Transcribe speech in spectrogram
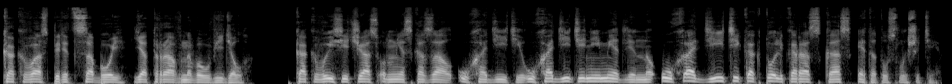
Как вас перед собой я травного увидел. Как вы сейчас, он мне сказал, уходите, уходите немедленно, уходите, как только рассказ этот услышите.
